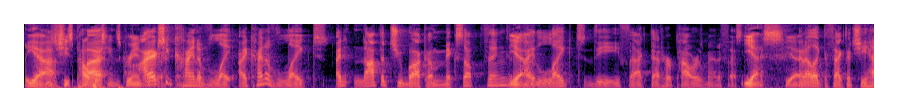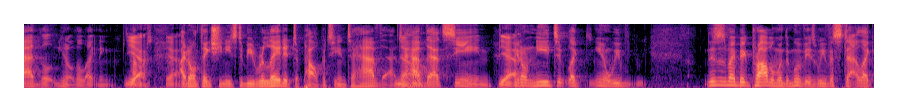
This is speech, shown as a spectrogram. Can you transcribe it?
Yeah. She's Palpatine's I- granddaughter. I actually kind of like. I kind of liked. I not the Chewbacca mix-up thing. Yeah. I liked the fact that her powers manifested. Yes, yeah. And I like the fact that she had the you know the lightning Yeah, powers. yeah. I don't think she needs to be related to Palpatine to have that. To have that scene. Yeah. You don't need to like you know we've. This is my big problem with the movies. We've established like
